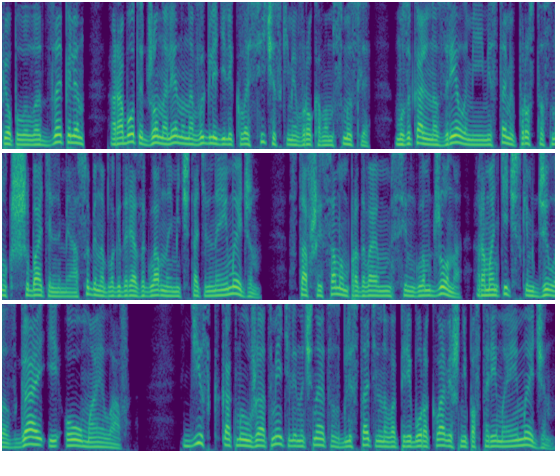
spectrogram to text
Purple и Led Zeppelin, работы Джона Леннона выглядели классическими в роковом смысле, музыкально зрелыми и местами просто сногсшибательными, особенно благодаря заглавной мечтательной Imagine, ставшей самым продаваемым синглом Джона, романтическим Jealous Guy и Oh My Love. Диск, как мы уже отметили, начинается с блистательного перебора клавиш неповторимая Imagine.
